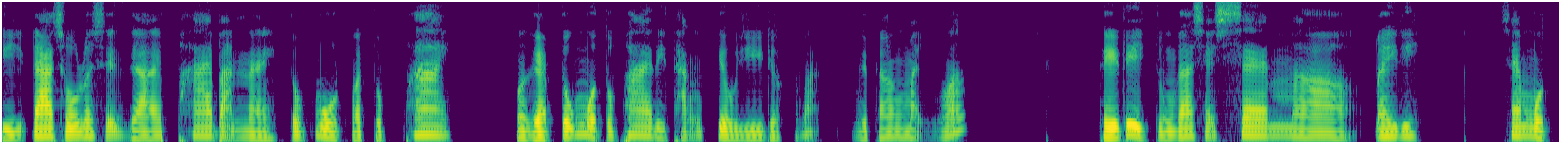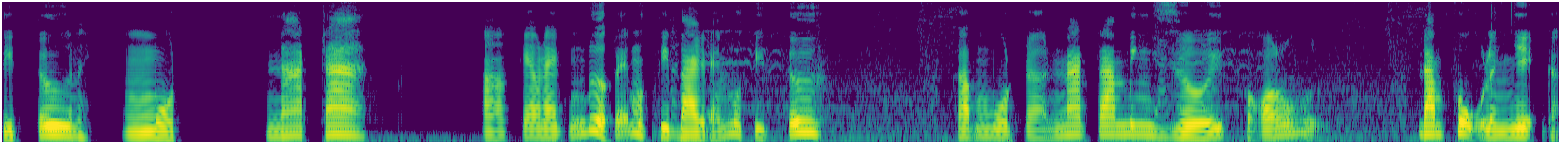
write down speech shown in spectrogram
thì đa số là sẽ ghép hai bạn này, top 1 và top 2 mà ghép top 1 top 2 thì thắng kiểu gì được các bạn? Người ta mạnh quá thế thì chúng ta sẽ xem uh, đây đi. Xem một tỷ tư này một natra à, kèo này cũng được đấy một tỷ bảy đánh một tỷ tư. Gặp một à, uh, natra minh giới có đam phụ là nhện cả.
